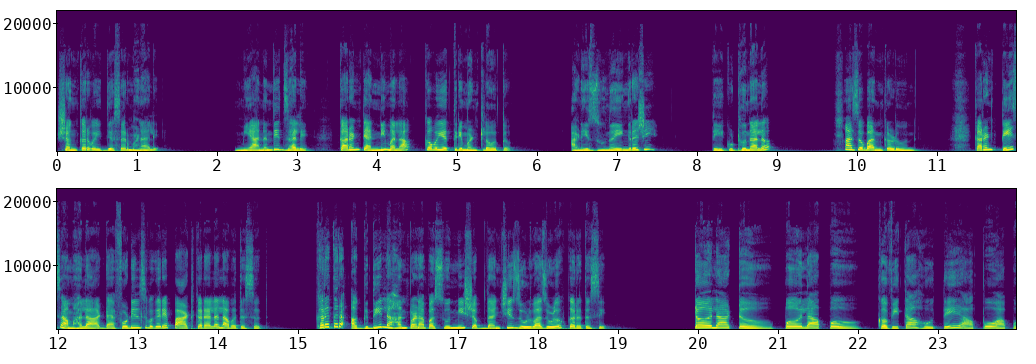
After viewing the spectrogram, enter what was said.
शंकर वैद्य सर म्हणाले मी आनंदित झाले कारण त्यांनी मला कवयित्री म्हटलं होतं. आणि जुनं इंग्रजी ते कुठून आलं? आजोबांकडून. कारण तेच आम्हाला डॅफोडिल्स वगैरे पाठ करायला लावत असत. खरं तर अगदी लहानपणापासून मी शब्दांची जुळवाजुळव करत असे. ट ला ट प ला प कविता होते आपोआप.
